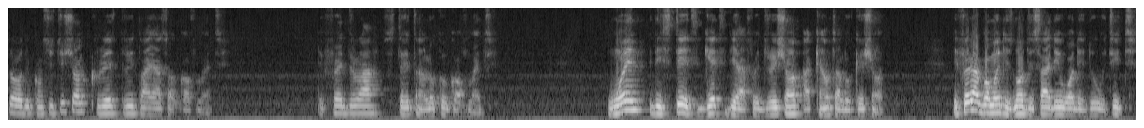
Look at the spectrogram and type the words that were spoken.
So the constitution creates three tiers of government. The federal, state, and local government. When the states get their federation account allocation, the federal government is not deciding what they do with it.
